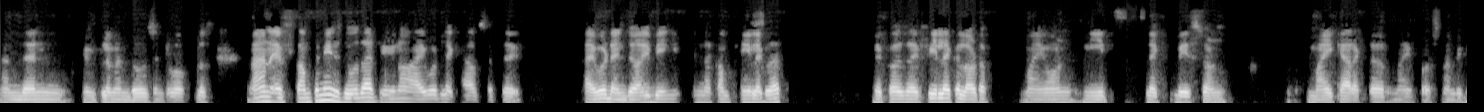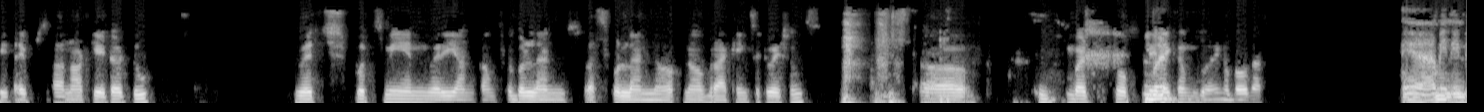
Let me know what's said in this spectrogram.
and then implement those into workflows. And if companies do that, you know, I would like have such a, I would enjoy being in a company like that because I feel like a lot of my own needs, like based on my character, my personality types, are not catered to, which puts me in very uncomfortable and stressful and nerve wracking situations. Uh, but hopefully, But- like I'm going above that. Yeah, I mean, in,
